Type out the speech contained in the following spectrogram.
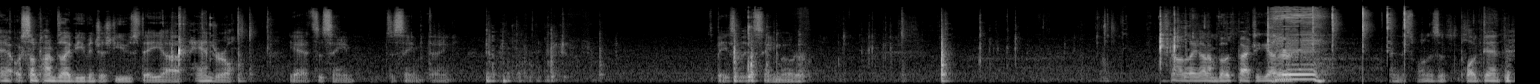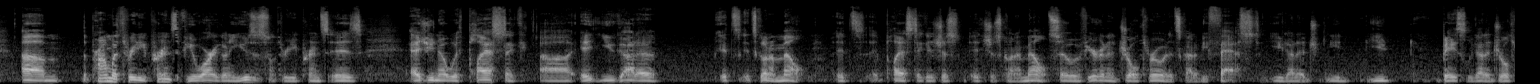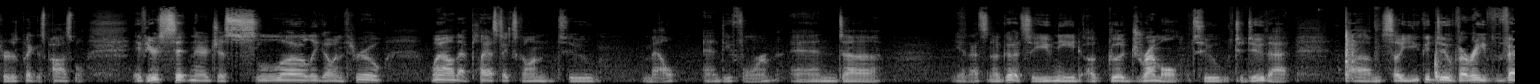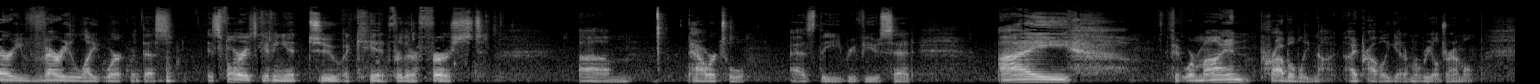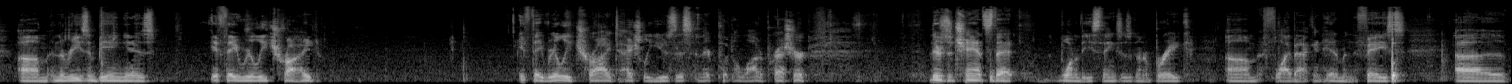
Yeah, or sometimes I've even just used a uh, hand drill. Yeah, it's the same. It's the same thing. It's basically the same motor. Now that I got them both back together, and this one isn't plugged in. Um, the problem with 3D prints, if you are going to use this on 3D prints, is as you know with plastic, uh, it you gotta it's it's going to melt. It's plastic is just it's just going to melt. So if you're going to drill through it, it's got to be fast. You got to you you basically got to drill through as quick as possible. If you're sitting there just slowly going through, well, that plastic's going to melt and deform, and uh, yeah, that's no good. So you need a good Dremel to to do that. Um, so you could do very, very, very light work with this. As far as giving it to a kid for their first um, power tool, as the review said, I, if it were mine, probably not. I'd probably get them a real Dremel. Um, and the reason being is, if they really tried, if they really tried to actually use this and they're putting a lot of pressure, there's a chance that one of these things is going to break um, fly back and hit them in the face. Uh,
